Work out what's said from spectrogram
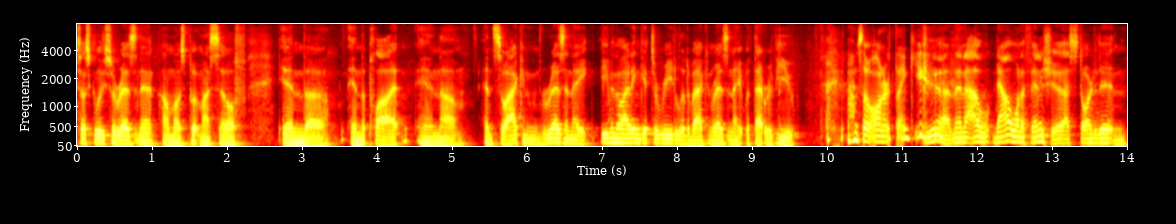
Tuscaloosa resident. Almost put myself in the in the plot and. Um, and so I can resonate, even though I didn't get to read a little bit, I can resonate with that review. I'm so honored. Thank you. yeah, and then I now I want to finish it. I started it, and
